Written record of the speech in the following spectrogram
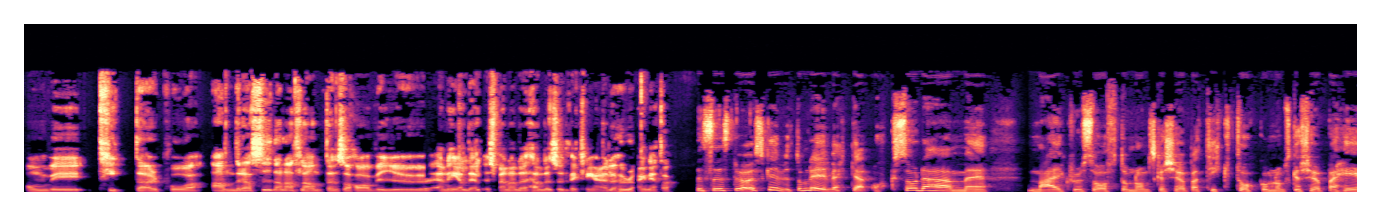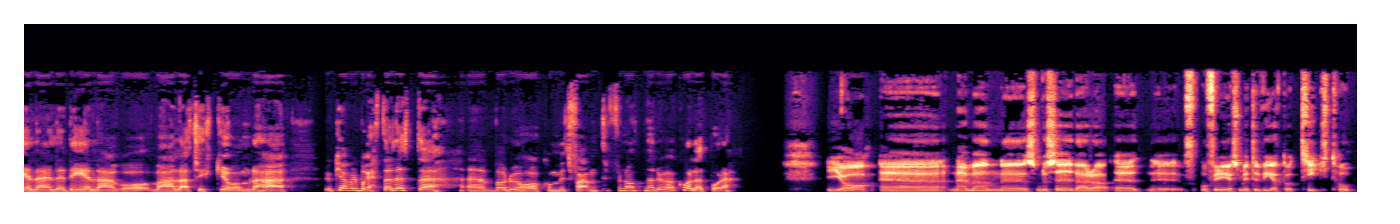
om vi tittar på andra sidan Atlanten så har vi ju en hel del spännande händelseutvecklingar, eller hur Agneta? Precis, du har skrivit om det i veckan också, det här med Microsoft, om de ska köpa TikTok, om de ska köpa hela eller delar och vad alla tycker om det här. Du kan väl berätta lite eh, vad du har kommit fram till för något när du har kollat på det? Ja, eh, nej men, eh, som du säger där, eh, och för er som inte vet då, TikTok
